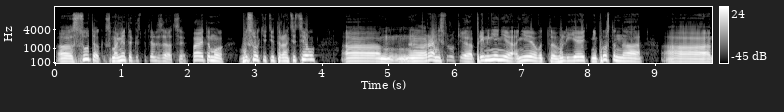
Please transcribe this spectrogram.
э, суток с момента госпитализации. Поэтому высокий титр антител, э, э, ранние сроки применения, они вот влияют не просто на а,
